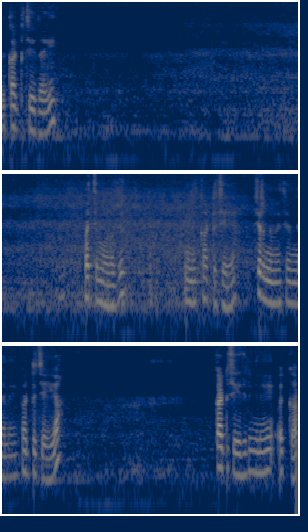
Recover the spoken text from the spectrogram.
ഇത് കട്ട് ചെയ്തായി. പച്ചമുളക് ഇങ്ങനെ കട്ട് ചെയ്യുക ചെറുങ്ങനെ ചെറുങ്ങനെ കട്ട് ചെയ്യുക കട്ട് ചെയ്തിട്ട് ഇങ്ങനെ വെക്കുക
